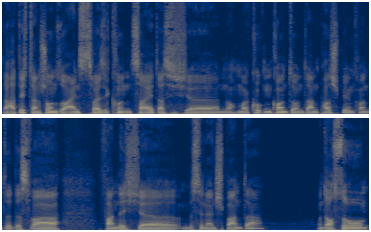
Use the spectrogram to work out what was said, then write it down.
da hatte ich dann schon so eins, zwei Sekunden Zeit, dass ich äh, nochmal gucken konnte und dann Pass spielen konnte. Das war, fand ich äh, ein bisschen entspannter. Und auch so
